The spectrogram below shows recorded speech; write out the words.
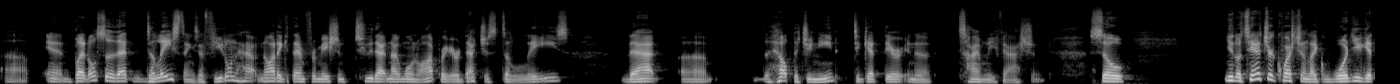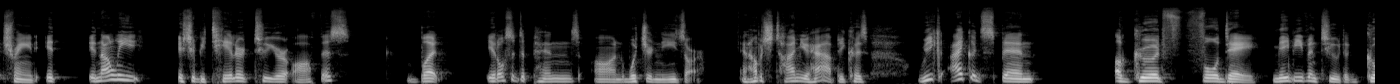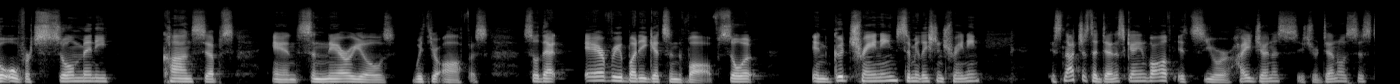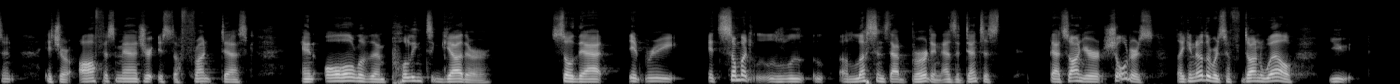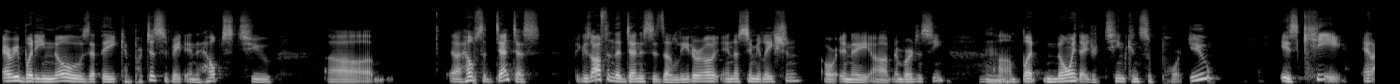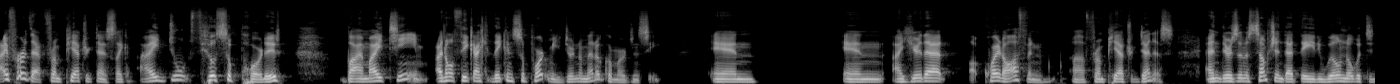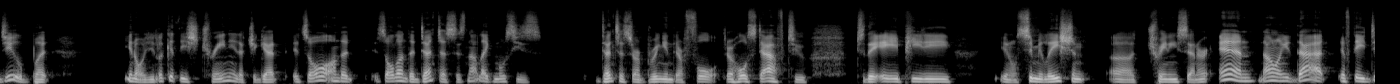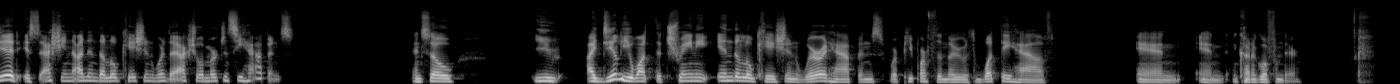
Uh, and but also that delays things. If you don't have know how to get that information to that 911 operator that just delays that uh, the help that you need to get there in a timely fashion. So you know to answer your question like what do you get trained it it not only it should be tailored to your office but it also depends on what your needs are and how much time you have because we I could spend a good full day, maybe even two, to go over so many concepts and scenarios with your office so that everybody gets involved. So in good training, simulation training, it's not just a dentist getting involved, it's your hygienist, it's your dental assistant, it's your office manager, it's the front desk, and all of them pulling together so that it re it somewhat l- lessens that burden as a dentist that's on your shoulders. Like in other words, if done well, you everybody knows that they can participate, and it helps to um, uh, helps the dentist because often the dentist is a leader in a simulation or in a um, emergency. Mm-hmm. Um, but knowing that your team can support you is key. And I've heard that from pediatric dentists. Like I don't feel supported by my team. I don't think I, they can support me during a medical emergency. And and I hear that uh, quite often uh, from pediatric dentists. And there's an assumption that they will know what to do, but you know, you look at these training that you get, it's all on the it's all on the dentist. It's not like most these dentists are bringing their full their whole staff to to the AAPD, you know, simulation uh, training center. And not only that, if they did, it's actually not in the location where the actual emergency happens. And so you ideally you want the training in the location where it happens, where people are familiar with what they have, and and and kind of go from there.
